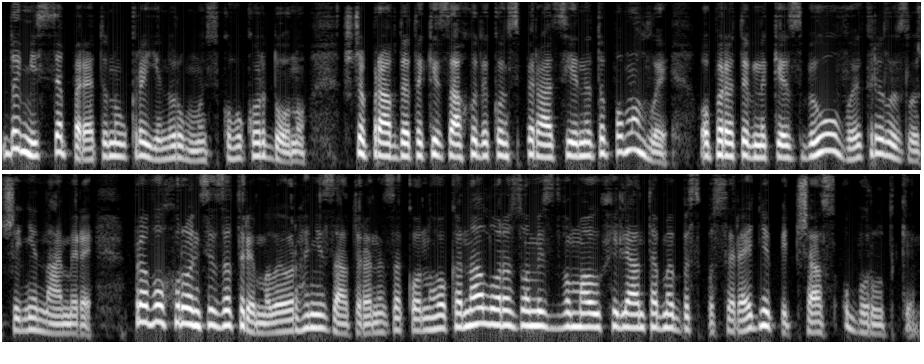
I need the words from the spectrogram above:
до місця перетину україно-румунського кордону. Щоправда, такі заходи конспірації не допомогли. Оперативники СБУ викрили злочинні наміри. Правоохоронці затримали організатора незаконного каналу разом із двома ухилянтами безпосередньо під час оборудки.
